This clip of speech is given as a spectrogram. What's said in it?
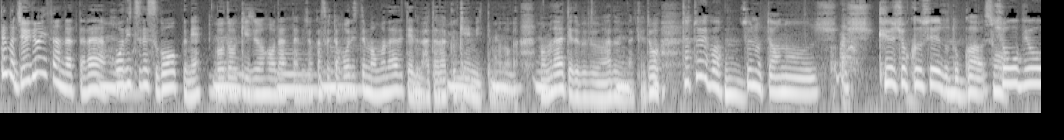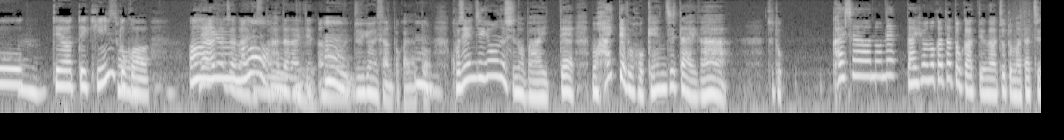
例えば従業員さんだったら法律ですごくね、労働基準法だったりとか、そういった法律で守られてる働く権利ってものが守られてる部分はあるんだけど、例えば、ん。そういうのってあの給食制度とか、傷病手当金とか、あね、あるじゃないですか働いてあの、うん。従業員さんとかだと、個人事業主の場合ってもう入ってる保険自体がちょっと会社のね代表の方とかっていうのはちょっとまた違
